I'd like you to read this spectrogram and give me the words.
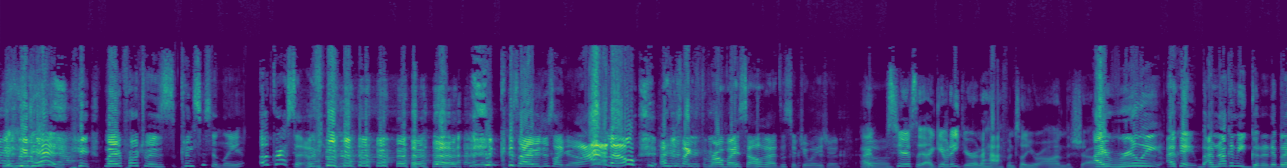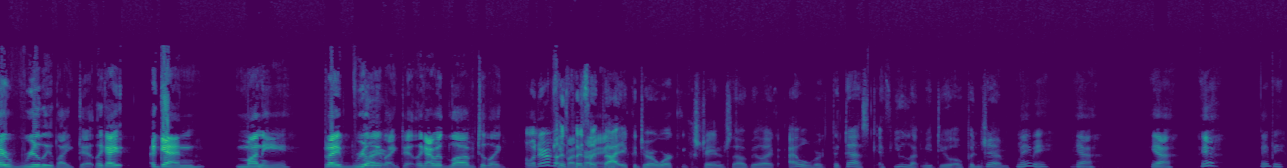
he did. My approach was consistently aggressive because I was just like, I don't know. I just like throw myself at the situation. I, Oh. seriously, I give it a year and a half until you're on the show. I really okay. I'm not gonna be good at it, but I really liked it. Like I again, money, but I really Right. liked it. Like I would love to like I wonder if keep at a place like that you could do a work exchange. So I'd be like, I will work the desk if you let me do open gym. maybe yeah, yeah, yeah, maybe.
